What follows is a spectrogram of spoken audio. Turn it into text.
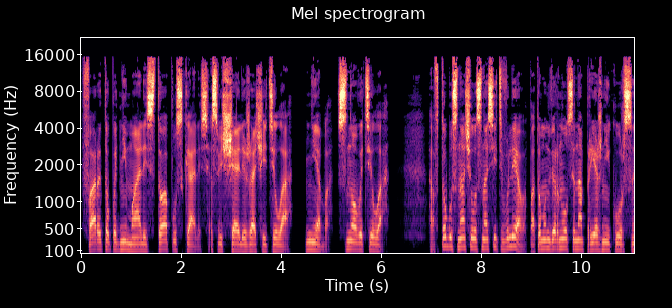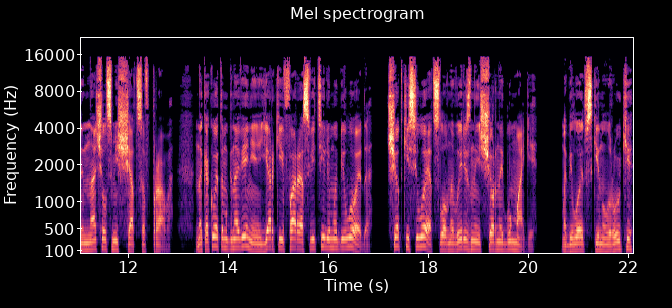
Фары то поднимались, то опускались, освещая лежачие тела, Небо, снова тела. Автобус начал сносить влево, потом он вернулся на прежний курс и начал смещаться вправо. На какое-то мгновение яркие фары осветили мобилоида, четкий силуэт, словно вырезанный из черной бумаги. Мобилоид вскинул руки,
